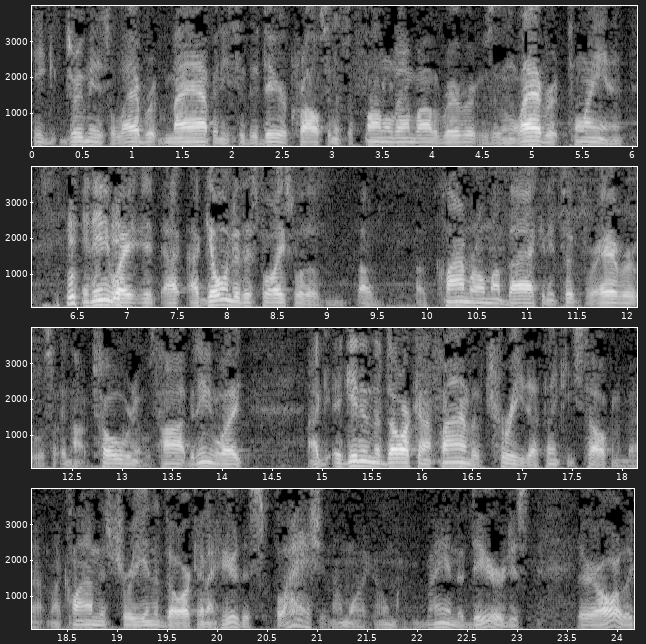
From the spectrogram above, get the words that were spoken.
He drew me this elaborate map and he said the deer are crossing. It's a funnel down by the river. It was an elaborate plan. and anyway, it, I, I go into this place with a a climber on my back, and it took forever. It was in October, and it was hot. But anyway, I, I get in the dark, and I find the tree that I think he's talking about. And I climb this tree in the dark, and I hear this splashing. I'm like, oh my man, the deer are just there are they're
